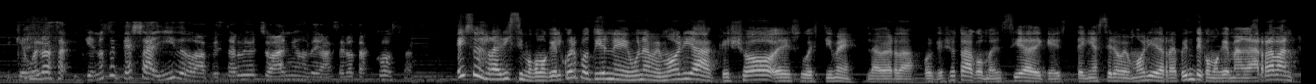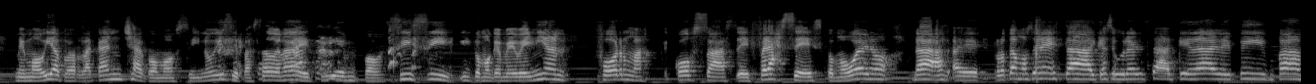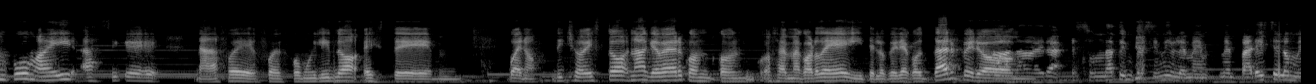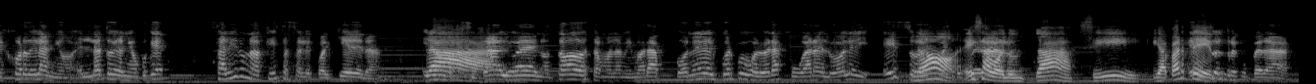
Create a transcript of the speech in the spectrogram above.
y que vuelvas a- y que no se te haya ido a pesar de ocho años de hacer otras cosas. Eso es rarísimo, como que el cuerpo tiene una memoria que yo eh, subestimé, la verdad, porque yo estaba convencida de que tenía cero memoria y de repente como que me agarraban, me movía por la cancha como si no hubiese pasado nada de tiempo. Sí, sí, y como que me venían formas, cosas, eh, frases, como bueno, nada, eh, rotamos en esta, hay que asegurar el saque, dale, pim, pam, pum, ahí. Así que nada, fue, fue, fue muy lindo. Este bueno, dicho esto, nada que ver con, con, o sea, me acordé y te lo quería contar, pero... No, no, era, es un dato imprescindible, me, me parece lo mejor del año, el dato del año, porque salir a una fiesta sale cualquiera. Ir Claro. bueno, todos estamos en la misma hora. Poner el cuerpo y volver a jugar al vóley, eso No, es esa voluntad, sí. Y aparte, Eso es recuperar.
